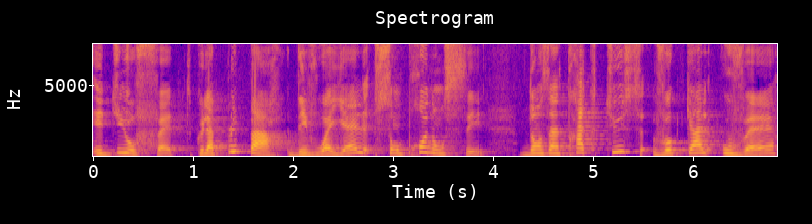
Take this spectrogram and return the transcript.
est dû au fait que la plupart des voyelles sont prononcées dans un tractus vocal ouvert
